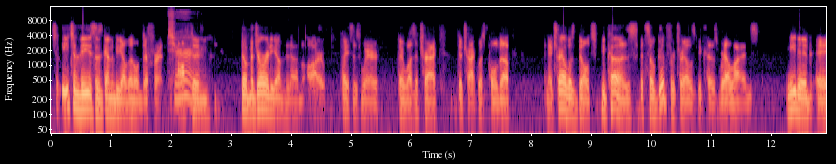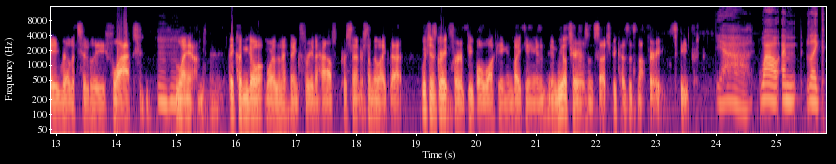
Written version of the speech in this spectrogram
So each of these is going to be a little different. Sure. Often, the majority of them are places where there was a track the track was pulled up and a trail was built because it's so good for trails because rail lines needed a relatively flat mm-hmm. land. They couldn't go up more than I think three and a half percent or something like that, which is great for people walking and biking and in wheelchairs and such because it's not very steep. Yeah. Wow. I'm like,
